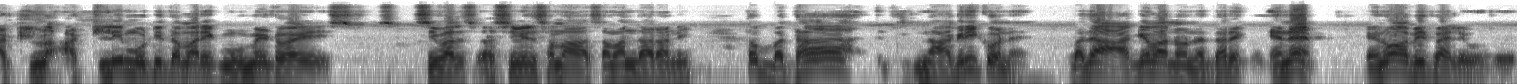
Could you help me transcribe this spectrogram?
આટલો, આટલી મોટી તમારી એક મુવમેન્ટ હોય સિવિલ સિવિલ સમા, સમાન ધારાની, તો બધા નાગરિકોને બધા આગેવાનોને દરેક એને એનો અભિપ્રાય લેવો જોઈએ.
